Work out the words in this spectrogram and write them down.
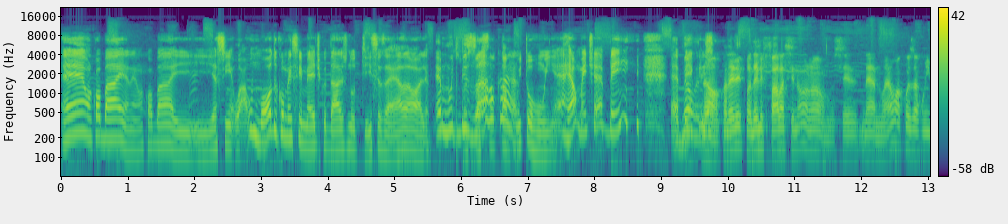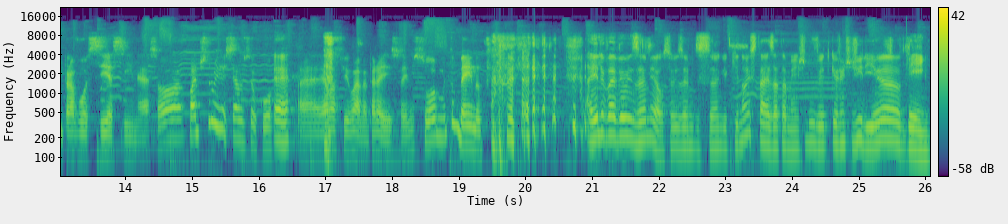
É, uma cobaia, né? Uma cobaia. E, e, assim, o, o modo como esse médico dá as notícias a ela, olha. É muito bizarro, cara. Tá muito ruim. É, realmente é bem. É bem Não, Não, quando ele, quando ele fala assim, não, não, você, né, não é uma coisa ruim pra você, assim, né? Só vai destruir as células do seu corpo. É. Aí ela fica, ué, mas peraí, isso aí não soa muito bem, doutor. Aí ele vai ver o exame, é, o seu exame de sangue aqui não está exatamente do jeito que a gente diria bem.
